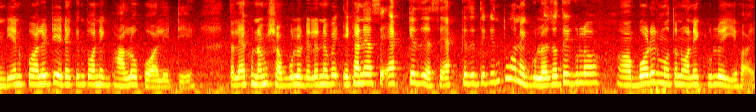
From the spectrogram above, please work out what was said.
ইন্ডিয়ান কোয়ালিটি এটা কিন্তু অনেক ভালো কোয়ালিটি তাহলে এখন আমি সবগুলো ঢেলে নেব। এখানে আছে এক কেজি, আছে এক কেজিতে কিন্তু অনেকগুলো, যাতে এগুলো বড়ির মতন অনেকগুলোই হয়।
